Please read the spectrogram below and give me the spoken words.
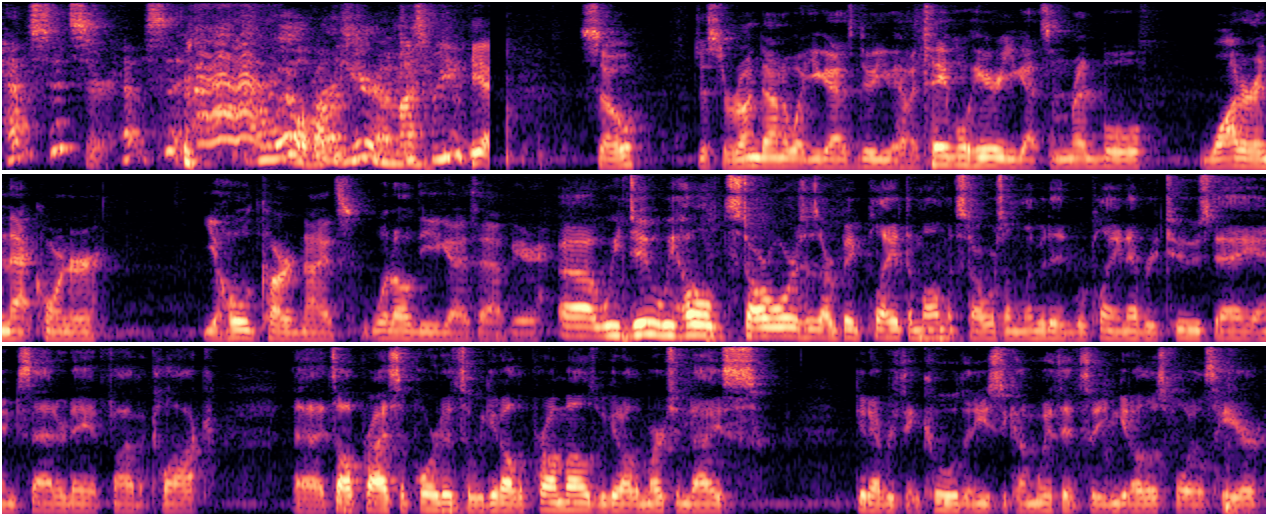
have a sit, sir. Have a sit. I will, right here in my. just for you. Yeah. So, just to run down to what you guys do, you have a table here. You got some Red Bull, water in that corner. You hold card nights. What all do you guys have here? Uh, we do. We hold Star Wars as our big play at the moment. Star Wars Unlimited. We're playing every Tuesday and Saturday at five o'clock. Uh, it's all prize supported, so we get all the promos, we get all the merchandise, get everything cool that needs to come with it. So you can get all those foils here.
